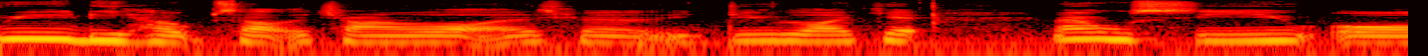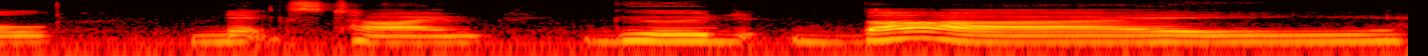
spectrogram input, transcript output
really helps out the channel a lot and especially do like it. I will see you all next time. Goodbye.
